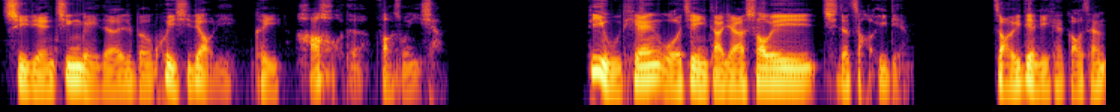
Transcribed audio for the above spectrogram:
吃一点精美的日本会席料理，可以好好的放松一下。第五天，我建议大家稍微起得早一点，早一点离开高山，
